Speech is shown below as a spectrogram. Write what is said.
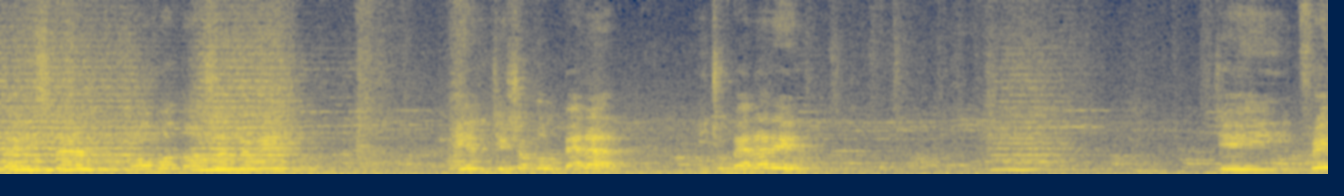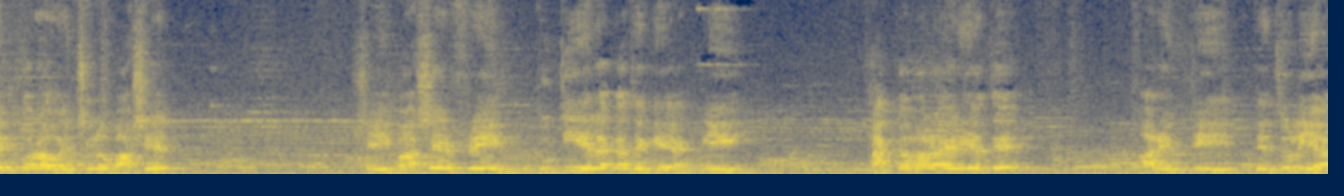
ব্যারিস্টার মোহাম্মদ নসর জমির এর যে সকল ব্যানার, কিছু ব্যানারের যে ফ্রেম করা হয়েছিল বাঁশের, সেই বাঁশের ফ্রেম দুটি এলাকা থেকে, একটি ধাক্কামারা এরিয়াতে আর একটি তেঁতুলিয়া।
